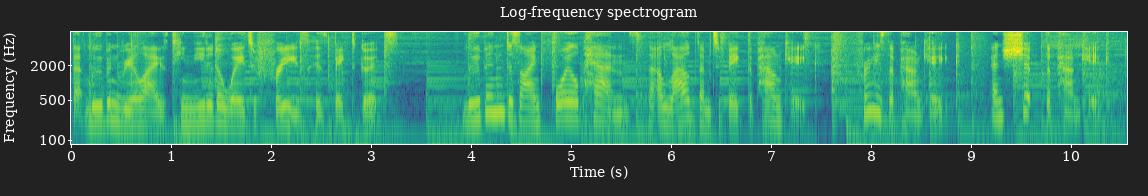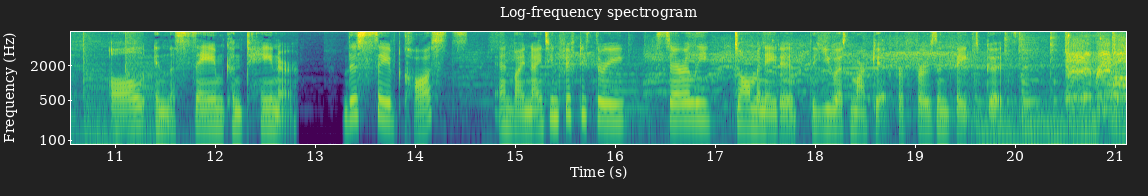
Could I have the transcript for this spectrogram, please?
that Lubin realized he needed a way to freeze his baked goods. Lubin designed foil pans that allowed them to bake the pound cake, freeze the pound cake, and ship the pound cake, all in the same container. This saved costs, and by 1953, Sara Lee dominated the US market for frozen baked goods. Everybody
